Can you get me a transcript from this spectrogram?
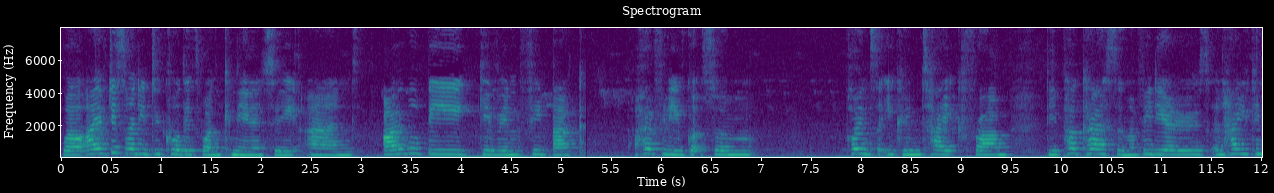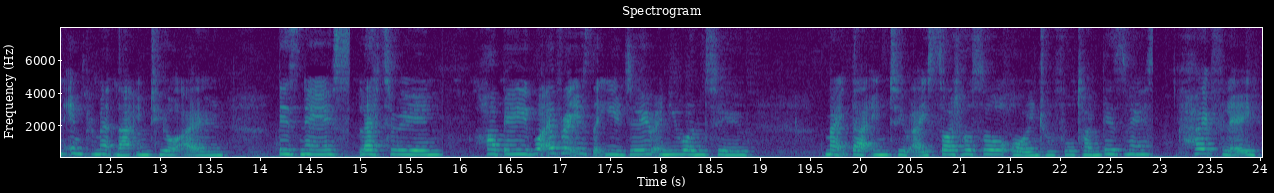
Well, I've decided to call this one community and I will be giving feedback. Hopefully you've got some points that you can take from the podcast and the videos and how you can implement that into your own business, lettering, hobby, whatever it is that you do and you want to make that into a side hustle or into a full-time business. Hopefully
